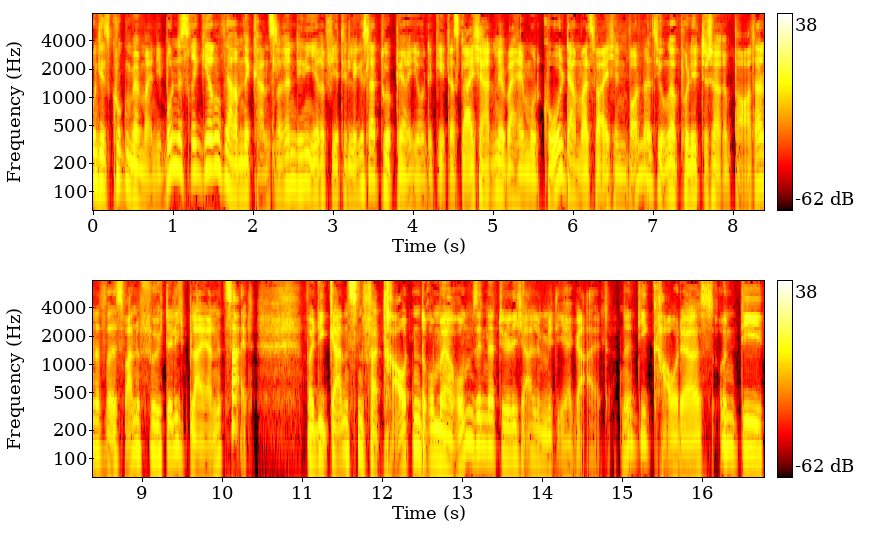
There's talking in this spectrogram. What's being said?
Und jetzt gucken wir mal in die Bundesregierung. Wir haben eine Kanzlerin, die in ihre vierte Legislaturperiode geht. Das gleiche hatten wir bei Helmut Kohl. Damals war ich in Bonn als junger politischer Reporter. Es war eine fürchterlich bleierne Zeit. Weil die ganzen Vertrauten drumherum sind natürlich alle mit ihr gealtert. Ne? Die Kauders und die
